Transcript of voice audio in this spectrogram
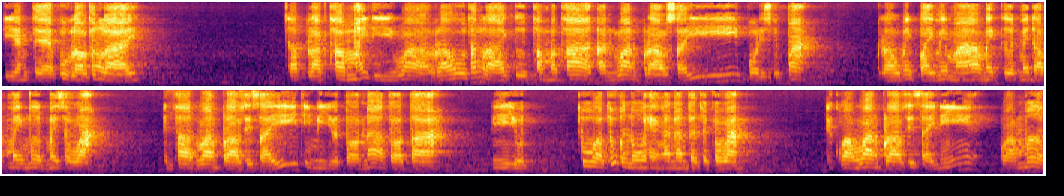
เพียงแต่พวกเราทั้งหลาย จับหลักธรรมให้ดีว่าเราทั้งหลายคือธรรมธาตุอันว่างเปล่าใสบริสุทธิ์มาก เราไม่ไปไม่มาไม่เกิดไม่ดับไม่มืดไม่สว่างเป็นธาตุว่างเปล่าใสๆที่มีอยู่ต่อหน้าต่อตา มีอยู่ทั่วทุกอนูแห่งอนันตจักรวาลในความว่างเปล่าใสๆนี้ ความมืด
